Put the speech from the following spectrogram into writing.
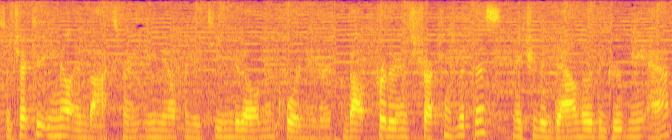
So check your email inbox for an email from your team development coordinator about further instructions with this. Make sure to download the GroupMe app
